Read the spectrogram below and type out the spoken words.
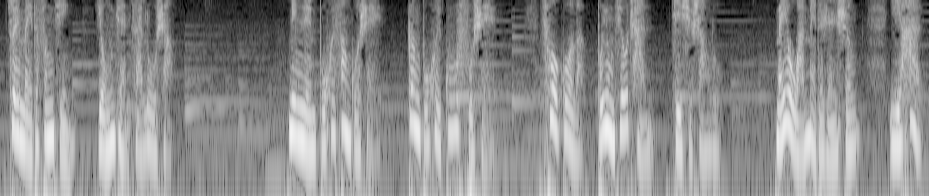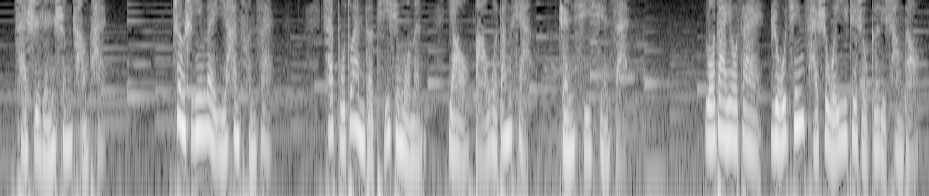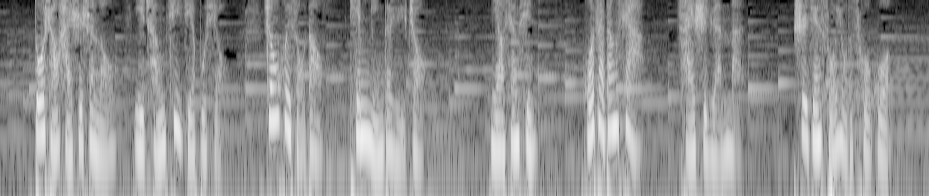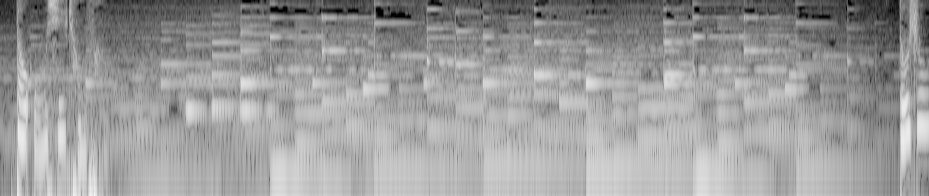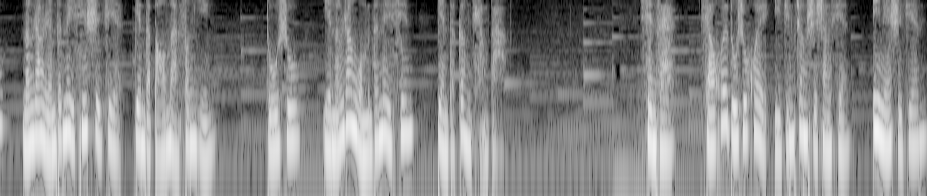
最美的风景永远在路上。命运不会放过谁，更不会辜负谁。错过了，不用纠缠，继续上路。没有完美的人生，遗憾才是人生常态。正是因为遗憾存在，才不断的提醒我们要把握当下，珍惜现在。罗大佑在《如今才是唯一》这首歌里唱道：“多少海市蜃楼已成季节不朽，终会走到天明的宇宙。”你要相信，活在当下才是圆满。世间所有的错过。都无需重逢。读书能让人的内心世界变得饱满丰盈，读书也能让我们的内心变得更强大。现在，小辉读书会已经正式上线，一年时间。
